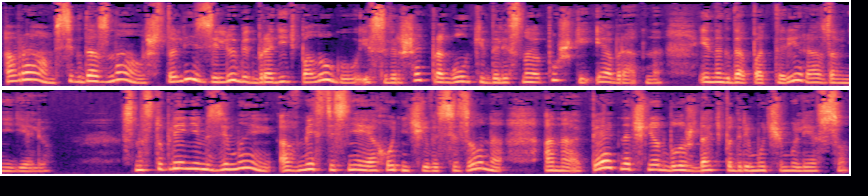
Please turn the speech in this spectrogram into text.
Авраам всегда знал, что Лиззи любит бродить по лугу и совершать прогулки до лесной опушки и обратно, иногда по три раза в неделю. С наступлением зимы, а вместе с ней охотничьего сезона, она опять начнет блуждать по дремучему лесу,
